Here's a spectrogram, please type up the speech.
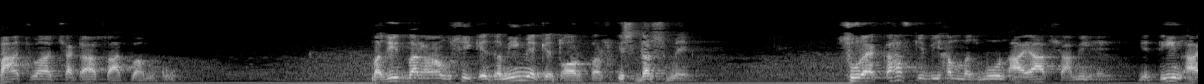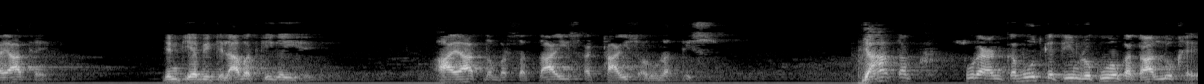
پانچواں، چھٹا، ساتواں رکو مزید برآں اسی کے زمینے کے طور پر اس درس میں سورہ کہف کی بھی ہم مضمون آیات شامل ہیں۔ یہ تین آیات ہیں جن کی ابھی تلاوت کی گئی ہے۔ آیات نمبر ستائیس، اٹھائیس اور انتیس۔ جہاں تک سورہ انکبوت کے تین رکوؤں کا تعلق ہے،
